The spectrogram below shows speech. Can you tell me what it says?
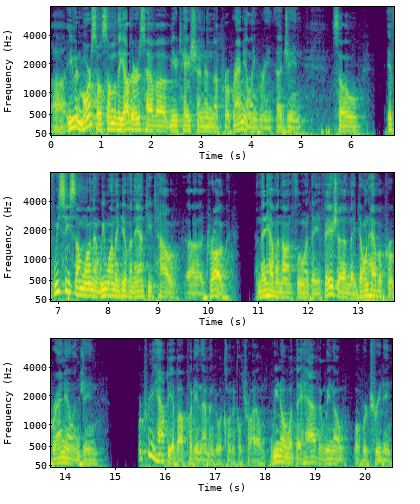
Uh, even more so, some of the others have a mutation in the progranulin green, uh, gene. So if we see someone and we want to give an anti-tau uh, drug, and they have a non-fluent aphasia and they don't have a progranulin gene, we're pretty happy about putting them into a clinical trial. We know what they have and we know what we're treating.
